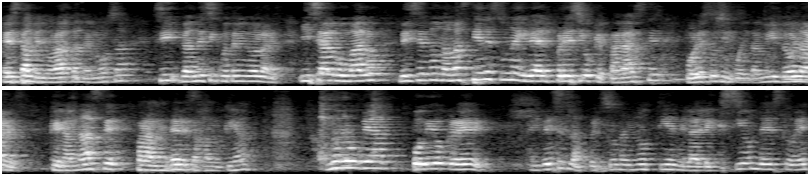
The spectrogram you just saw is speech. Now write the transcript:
esta menorá tan hermosa? Sí, gané 50 mil dólares. Hice algo malo. Le dice, no, nada más tienes una idea del precio que pagaste por estos 50 mil dólares que ganaste para vender esa Hanukkah. No lo hubiera podido creer. Hay veces la persona no tiene. La lección de esto es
